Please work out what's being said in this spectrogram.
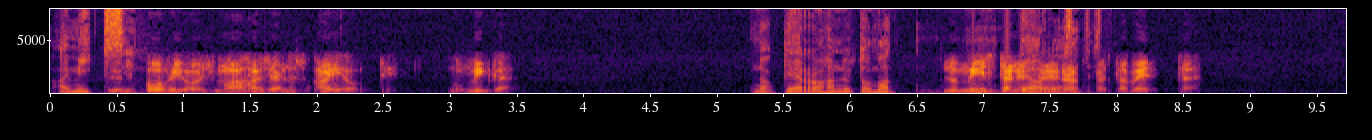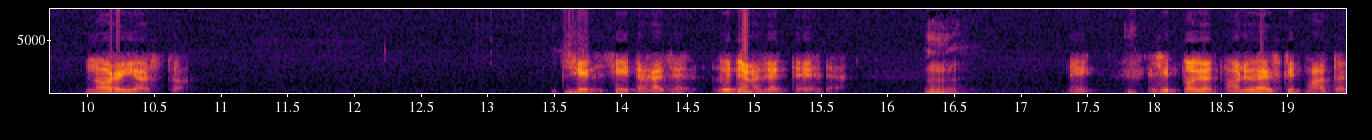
Ai miksi? Pohjoismaahan sen aiheutti. Mutta mikä? No kerrohan nyt omat No mistä ne sai ratkaista vettä? Norjasta. Si- siitähän se ydinase tehdään. Mm. Niin. Ja sitten toi, että mä oon 90 maata,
